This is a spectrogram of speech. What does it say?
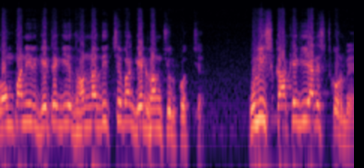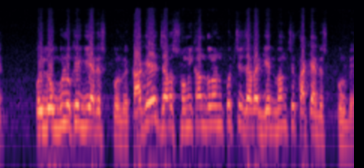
কোম্পানির গেটে গিয়ে ধর্ণা দিচ্ছে বা গেট ভাঙচুর করছে। পুলিশ কাকে গিয়ে অ্যারেস্ট করবে? ওই লোকগুলোকে গিয়ে অ্যারেস্ট করবে। কাকে? যারা শ্রমিক আন্দোলন করছে, যারা গেট ভাঙছে, তাকে অ্যারেস্ট করবে।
